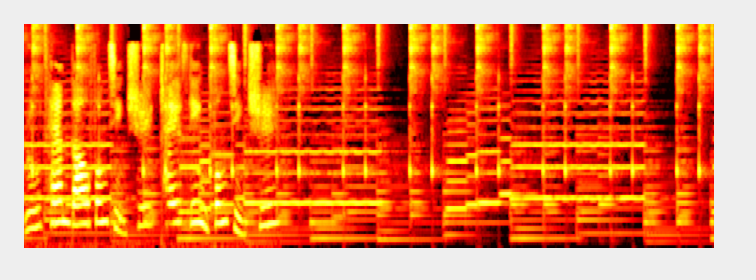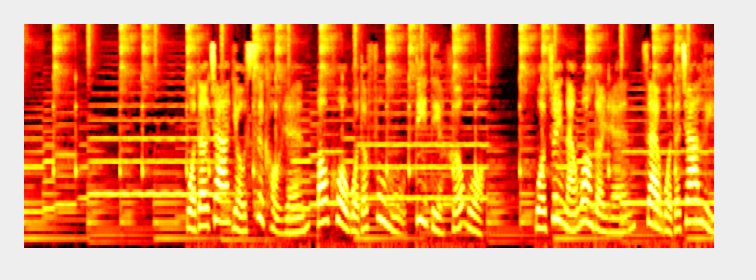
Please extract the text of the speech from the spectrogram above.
如 Tam 高风景区、Tai In 风景区。我的家有四口人，包括我的父母、弟弟和我。我最难忘的人，在我的家里，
